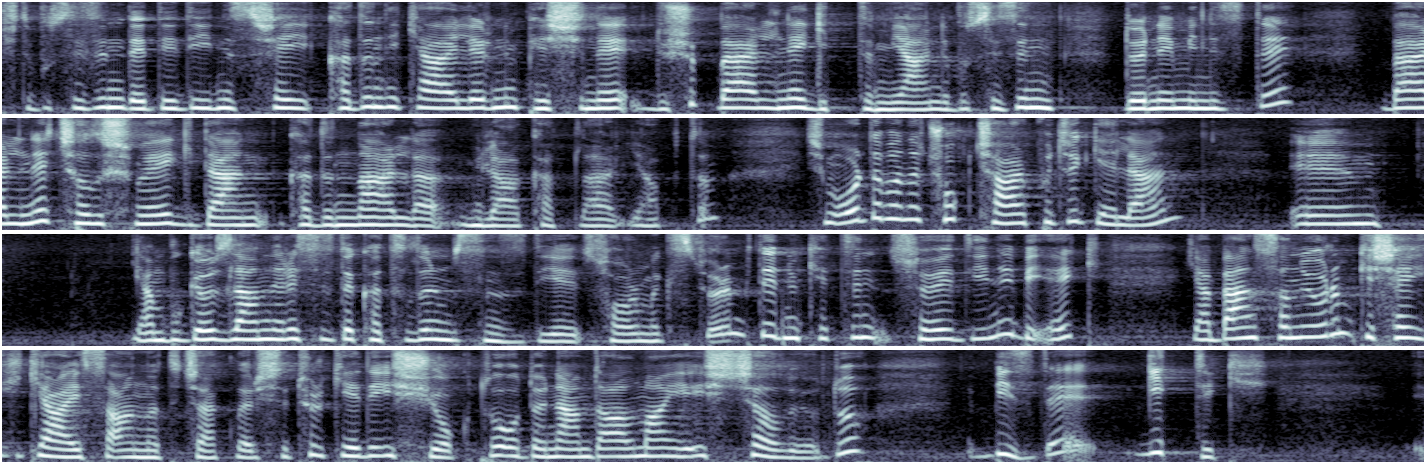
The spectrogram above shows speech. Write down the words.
işte bu sizin de dediğiniz şey kadın hikayelerinin peşine düşüp Berlin'e gittim. Yani bu sizin döneminizde Berlin'e çalışmaya giden kadınlarla mülakatlar yaptım. Şimdi orada bana çok çarpıcı gelen e, yani bu gözlemlere siz de katılır mısınız diye sormak istiyorum. Bir de Nüket'in söylediğine bir ek. Ya ben sanıyorum ki şey hikayesi anlatacaklar. İşte Türkiye'de iş yoktu. O dönemde Almanya işçi alıyordu. Biz de gittik. Ee,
